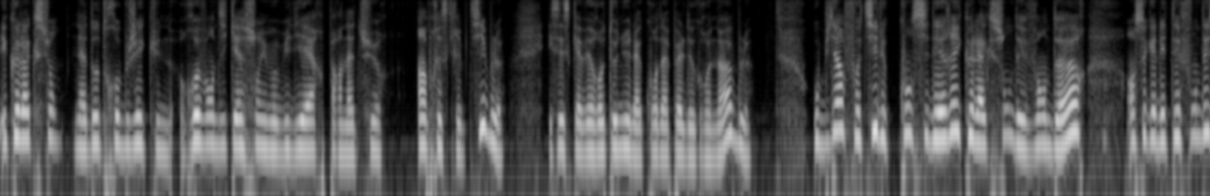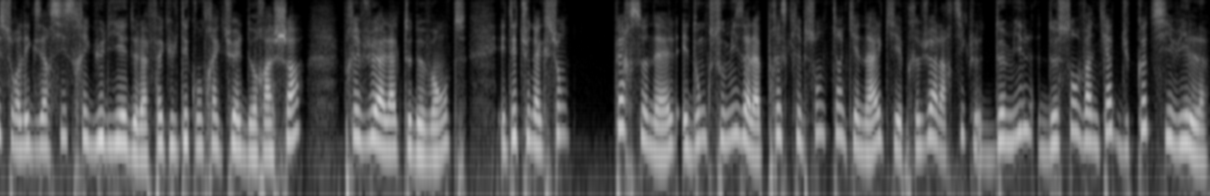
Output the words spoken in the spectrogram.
et que l'action n'a d'autre objet qu'une revendication immobilière par nature imprescriptible, et c'est ce qu'avait retenu la Cour d'appel de Grenoble, ou bien faut-il considérer que l'action des vendeurs, en ce qu'elle était fondée sur l'exercice régulier de la faculté contractuelle de rachat prévue à l'acte de vente, était une action personnelle et donc soumise à la prescription quinquennale qui est prévue à l'article 2224 du Code civil.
